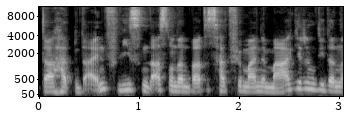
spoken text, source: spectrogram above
da halt mit einfließen lassen. Und dann war das halt für meine Magierin, die dann,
